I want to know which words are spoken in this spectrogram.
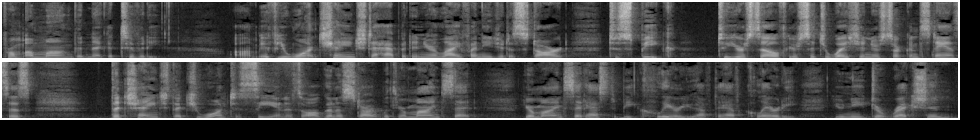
from among the negativity. Um, if you want change to happen in your life, I need you to start to speak to yourself, your situation, your circumstances, the change that you want to see. And it's all going to start with your mindset. Your mindset has to be clear. You have to have clarity. You need direction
